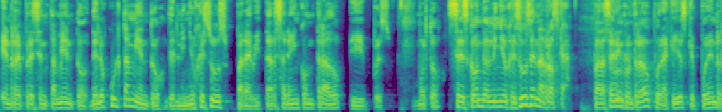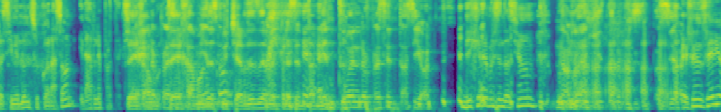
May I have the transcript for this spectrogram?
en representamiento del ocultamiento del niño Jesús para evitar ser encontrado y pues muerto, se esconde al niño Jesús en la rosca para ser encontrado por aquellos que pueden recibirlo en su corazón y darle Te protección. dejamos, te dejamos de escuchar desde representamiento. O en representación. Dije representación. No, no dijiste representación. ¿Es en serio?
